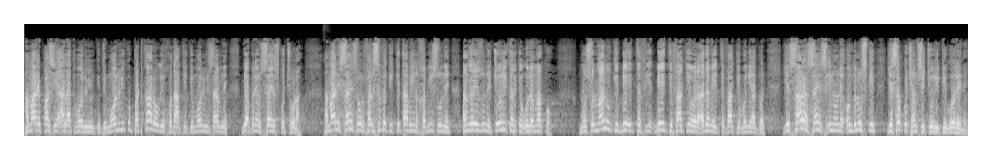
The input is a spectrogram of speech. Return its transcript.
हमारे पास ये हालात मौलवियों की थी। मौलवी को फटकार होगी खुदा की कि मौलवी साहब ने भी अपने उस साइंस को छोड़ा। हमारी साइंस और फलसफे की किताबें इन खबीसों ने, अंग्रेज़ों ने चोरी करके उलमा को मुसलमानों की बे इतफाकी और अदम इतफाक की बुनियाद पर यह सारा साइंस इन्होंने उन्दलुस की यह सब कुछ हमसे चोरी की गोरे ने।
